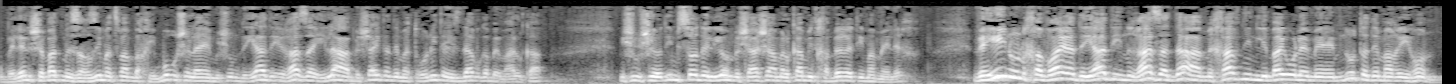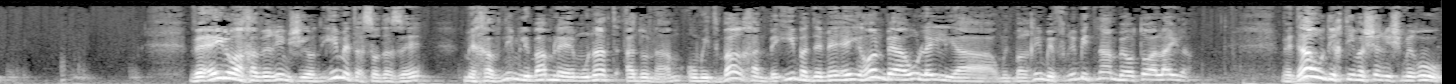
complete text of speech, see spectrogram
ובליל שבת מזרזים עצמם בחיבור שלהם, משום דיד ארזה הילה בשייטא דמטרוניתא יזדווגה במלכה, משום שיודעים סוד עליון בשעה שהמלכה מתחברת עם המלך. ואינון חבריה דידין רזה דא מכוונין ליבאיו למהמנותא דמריהון. ואלו החברים שיודעים את הסוד הזה, מכוונים ליבם לאמונת אדונם, ומתברכן באיבא דמאי הון בהוא ליליה, ומתברכים בפרי בטנם באותו הלילה. ודאו דכתיב אשר ישמרו,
